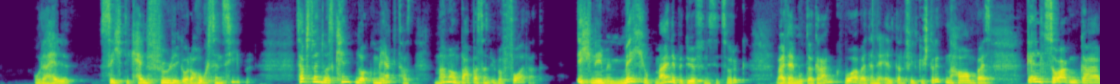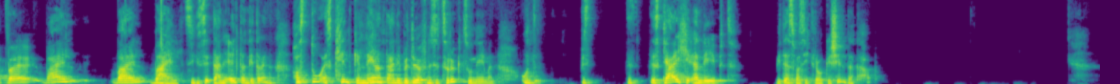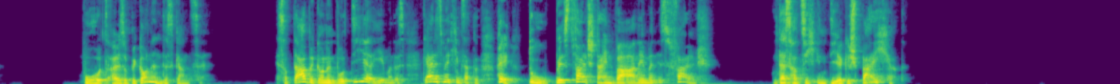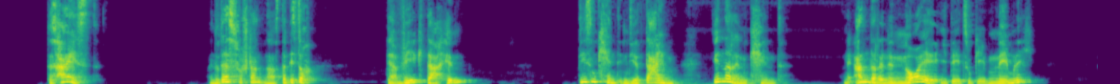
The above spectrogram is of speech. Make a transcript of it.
oder hellsichtig, hellfühlig oder hochsensibel, selbst wenn du als Kind nur gemerkt hast, Mama und Papa sind überfordert, ich nehme mich und meine Bedürfnisse zurück, weil deine Mutter krank war, weil deine Eltern viel gestritten haben, weil es Geldsorgen gab, weil, weil, weil, weil sie deine Eltern getrennt haben. Hast du als Kind gelernt, deine Bedürfnisse zurückzunehmen und bist das, das Gleiche erlebt wie das, was ich gerade geschildert habe. Wo hat also begonnen das Ganze? Es hat da begonnen, wo dir jemand als kleines Mädchen gesagt hat, hey, du bist falsch, dein Wahrnehmen ist falsch. Und das hat sich in dir gespeichert. Das heißt, wenn du das verstanden hast, dann ist doch der Weg dahin, diesem Kind in dir, deinem inneren Kind, eine andere, eine neue Idee zu geben, nämlich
